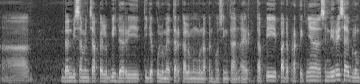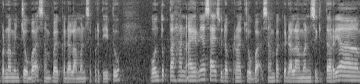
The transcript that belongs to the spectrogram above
Uh, dan bisa mencapai lebih dari 30 meter kalau menggunakan housing tahan air. Tapi pada praktiknya sendiri saya belum pernah mencoba sampai kedalaman seperti itu untuk tahan airnya saya sudah pernah coba sampai kedalaman sekitar ya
